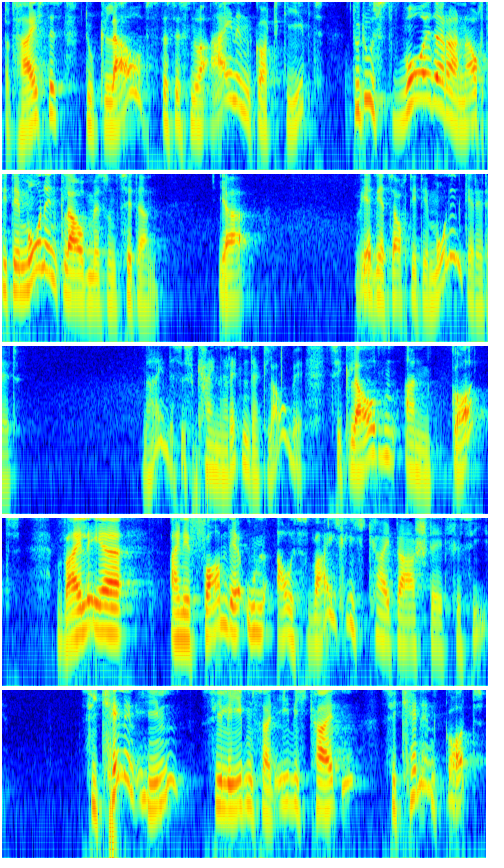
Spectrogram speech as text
Dort heißt es, du glaubst, dass es nur einen Gott gibt, du tust wohl daran, auch die Dämonen glauben es und zittern. Ja, werden jetzt auch die Dämonen gerettet? Nein, das ist kein rettender Glaube. Sie glauben an Gott, weil er eine Form der Unausweichlichkeit darstellt für sie. Sie kennen ihn, sie leben seit Ewigkeiten, sie kennen Gott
